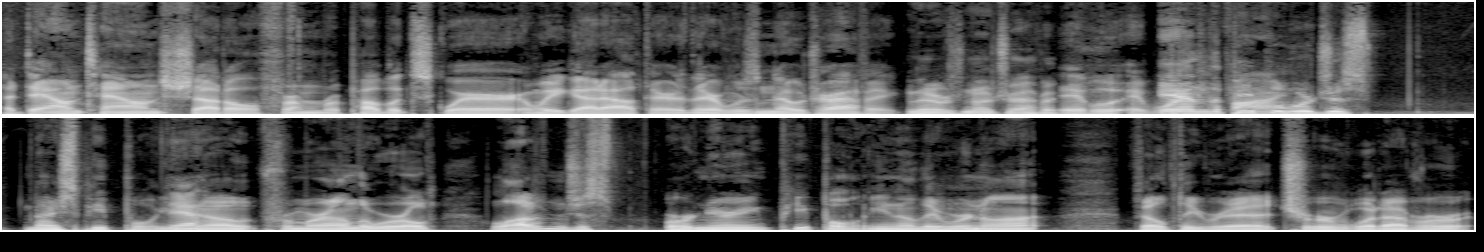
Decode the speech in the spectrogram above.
a downtown shuttle from Republic Square, and we got out there. There was no traffic. there was no traffic It, it worked and the fine. people were just nice people you Yeah. know from around the world a lot of them just ordinary people you know they were Mm-hmm. not filthy rich or whatever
